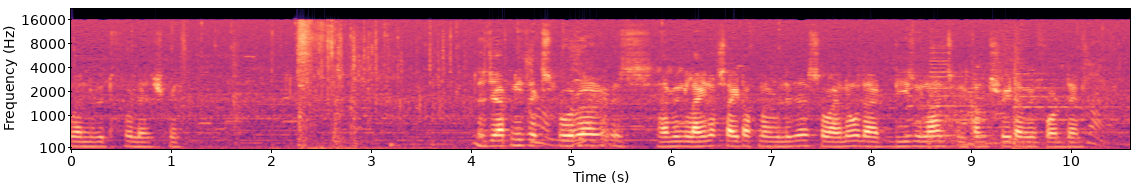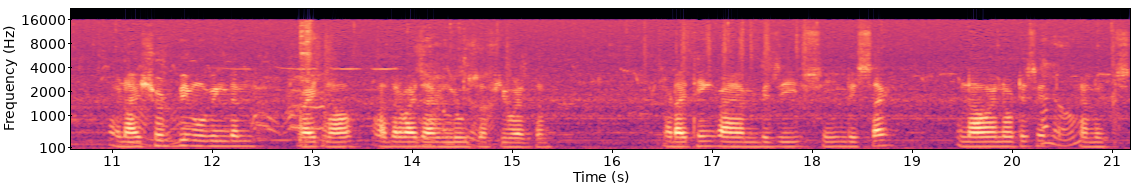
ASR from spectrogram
one with full HP. The Japanese explorer is having line of sight of my villagers so I know that these ulans will come straight away for them and I should be moving them right now otherwise I will lose a few of them but I think I am busy seeing this side. Now I notice it Hello. and it's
